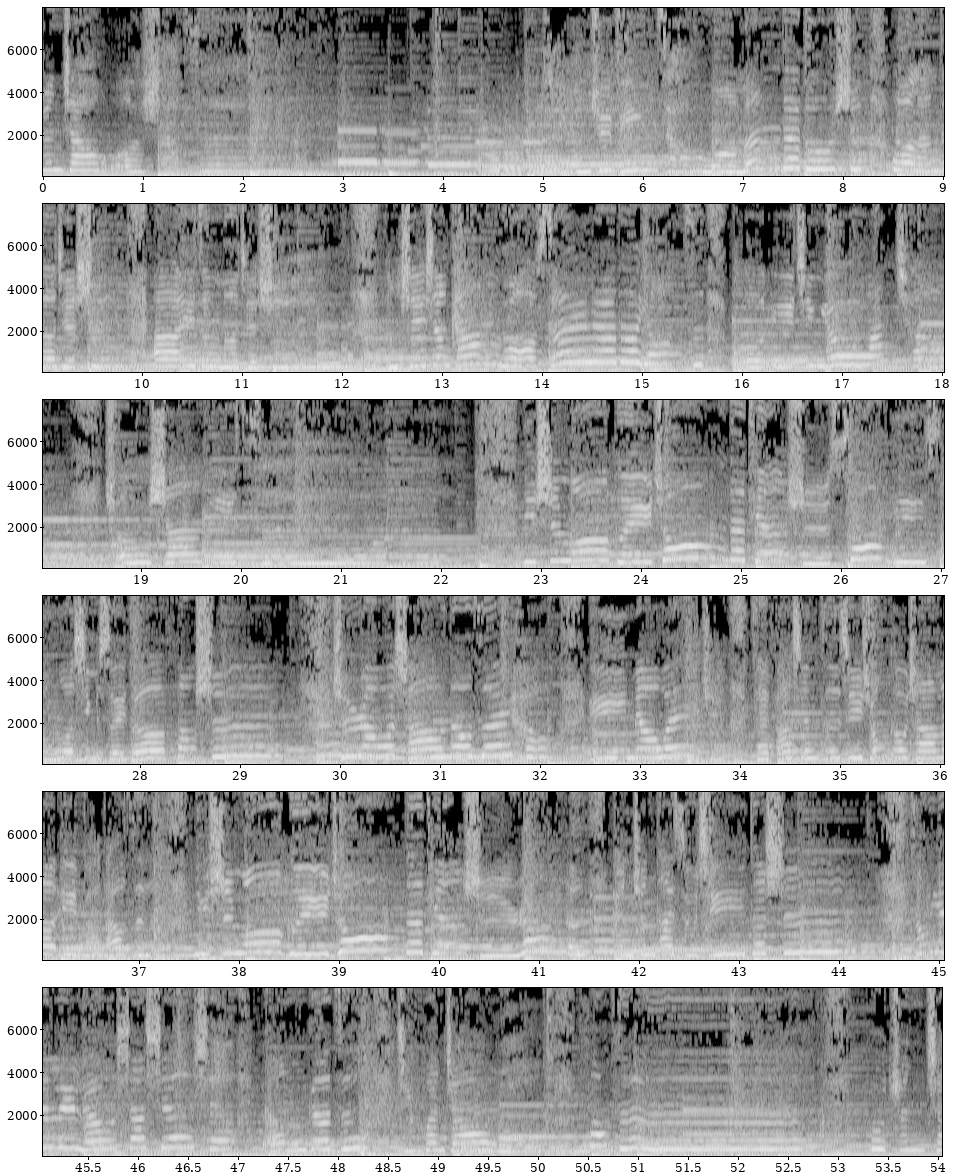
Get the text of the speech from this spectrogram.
准叫我傻子。别人去拼凑我们的故事，我懒得解释爱怎么解释？当谁想看我碎裂的样子，我已经又顽强重生一次。你是魔鬼中的天使，所以送我心碎的方自己胸口插了一把刀子。你是魔鬼中的天使，让恨变成太俗气的事，从眼里流下谢谢两个字，尽管叫我疯子，不准叫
